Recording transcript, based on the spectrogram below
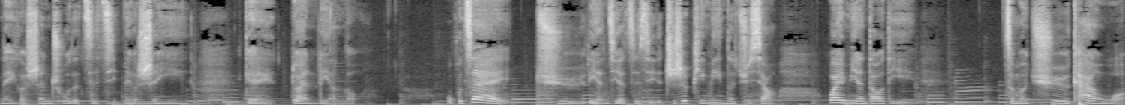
那个深处的自己，那个声音给断联了。我不再去连接自己，只是拼命的去想外面到底怎么去看我，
